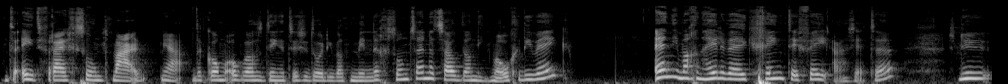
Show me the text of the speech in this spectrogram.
Want we eten vrij gezond, maar ja, er komen ook wel eens dingen tussendoor die wat minder gezond zijn. Dat zou ik dan niet mogen die week. En je mag een hele week geen tv aanzetten. Dus nu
